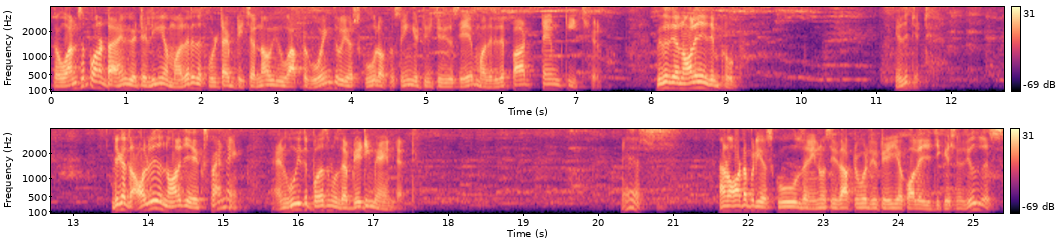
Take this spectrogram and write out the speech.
So once upon a time, you are telling your mother is a full time teacher. Now you, after going through your school, after seeing your teacher, you say mother is a part time teacher because your knowledge is improved, isn't it? Because always the knowledge is expanding, and who is the person who is updating behind that? Yes. And what about your schools and universities? Afterwards, you take your college education is useless.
